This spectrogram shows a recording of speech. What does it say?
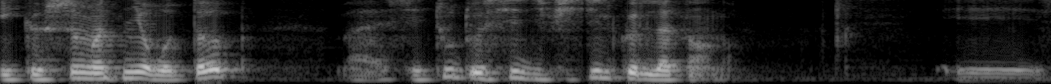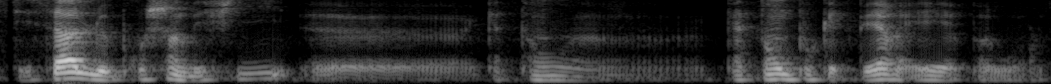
et que se maintenir au top, bah, c'est tout aussi difficile que de l'atteindre. Et c'est ça le prochain défi euh, qu'attend, euh, Pocket Pair et Palworld.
